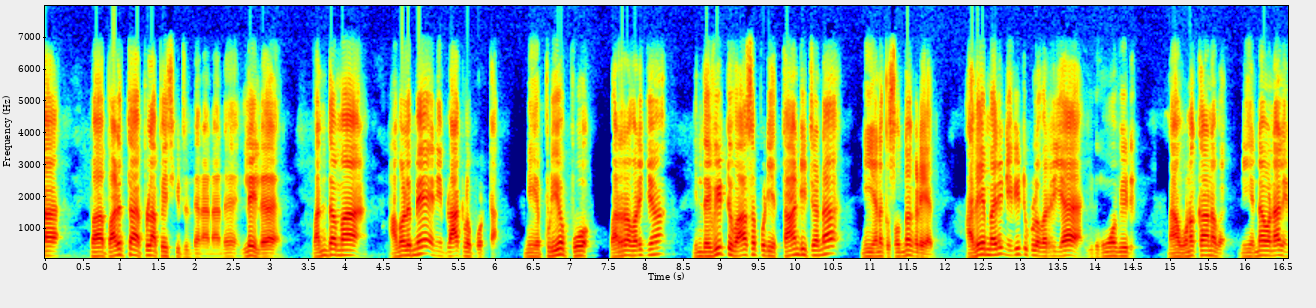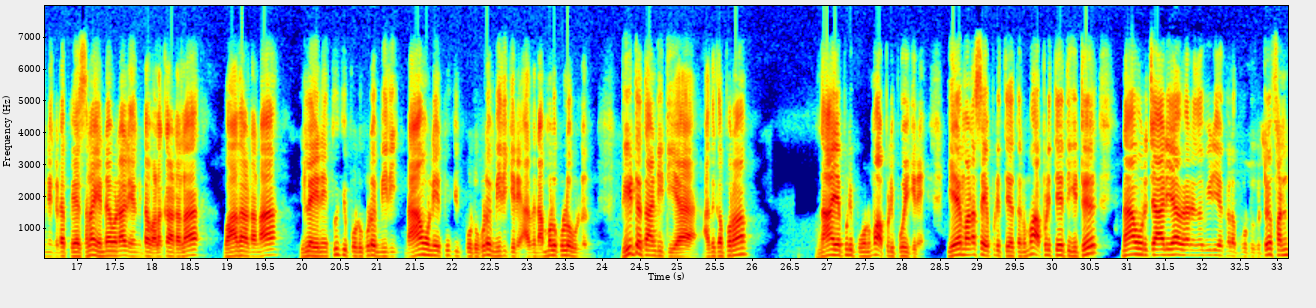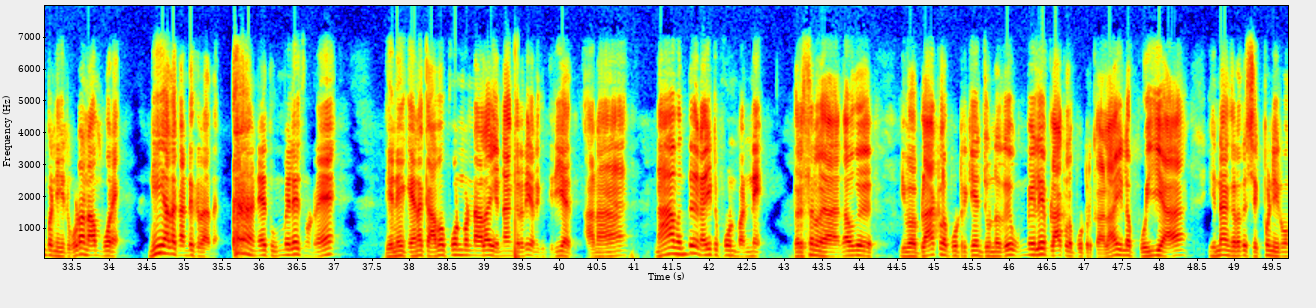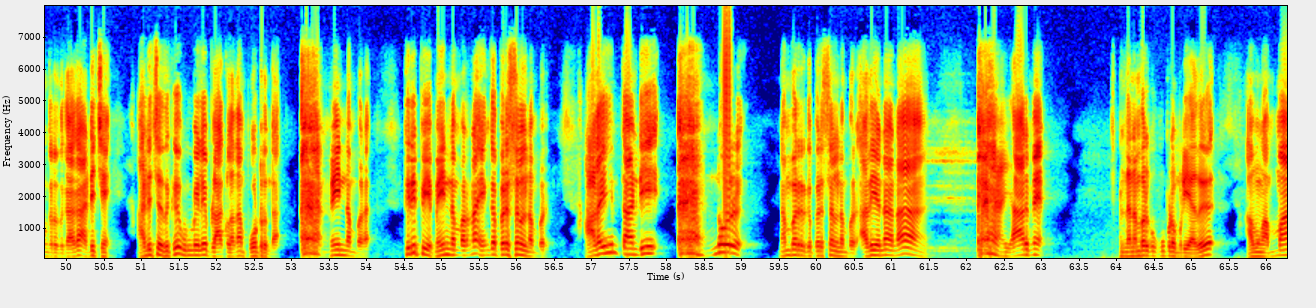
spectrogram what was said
ப படுத்தா இப்படிலாம் பேசிக்கிட்டு இருந்தேன் நான்? இல்லை இல்லை. வந்தம்மா அவளுமே நீ பிளாக்ல போட்டா. நீ எப்படியோ போ. வர்ற வரைக்கும் இந்த வீட்டு வாசப்படியை தாண்டிட்டேன்னா நீ எனக்கு சொந்தம் கிடையாது. அதே மாதிரி நீ வீட்டுக்குள்ளே வர்றியா? இது உன் வீடு. நான் உனக்கானவ நீ என்ன வேணாலும் என்கிட்ட பேசலாம் என்ன வேணாலும் என்கிட்ட வழக்காடலாம் வாதாடலாம் இல்லை என்னை தூக்கி போட்டு கூட மிதி. நான் உன்னைய தூக்கி போட்டு கூட மிதிக்கிறேன். அது நம்மளுக்குள்ளே உள்ளது. வீட்டை தாண்டிட்டியா? அதுக்கப்புறம் நான் எப்படி போகணுமோ அப்படி போய்க்கிறேன். என் மனசை எப்படி தேத்தணுமோ அப்படி தேத்திக்கிட்டு நான் ஒரு ஜாலியாக வேறு ஏதோ வீடியோக்களை போட்டுக்கிட்டு ஃபன் பண்ணிக்கிட்டு கூட நான் போகிறேன் நீ அதை கண்டுக்கிறாத. நேற்று உண்மையிலே சொல்கிறேன் எனக்கு எனக்கு அவள் ஃபோன் பண்ணாலா என்னங்கிறது எனக்கு தெரியாது. ஆனால் நான் வந்து நைட்டு ஃபோன் பண்ணேன். பர்சனல் அதாவது இவள் பிளாக்ல போட்டிருக்கேன்னு சொன்னது உண்மையிலே பிளாக்ல போட்டிருக்காளா இல்லை பொய்யா என்னங்கிறத செக் பண்ணிடுவோங்கிறதுக்காக அடித்தேன். அடித்ததுக்கு உண்மையிலே பிளாக்ல தான் போட்டிருந்தா. மெயின் நம்பரை திருப்பி மெயின் நம்பர்னா எங்கள் பெர்சனல் நம்பர் அதையும் தாண்டி இன்னொரு நம்பர் இருக்குது பெர்சனல் நம்பர் அது என்னன்னா யாருமே இந்த நம்பருக்கு கூப்பிட முடியாது. அவங்க அம்மா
